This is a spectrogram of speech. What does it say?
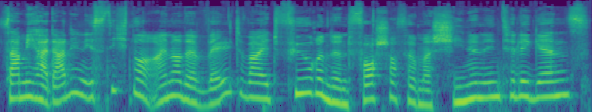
Sami Haddadin ist nicht nur einer der weltweit führenden Forscher für Maschinenintelligenz,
